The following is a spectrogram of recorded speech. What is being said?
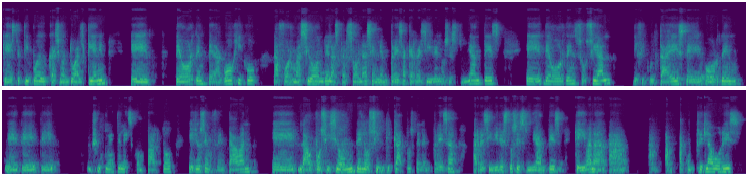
que este tipo de educación dual tienen eh, de orden pedagógico, la formación de las personas en la empresa que reciben los estudiantes, de orden social, dificultades de orden de, de, simplemente les comparto, ellos enfrentaban la oposición de los sindicatos de la empresa a recibir estos estudiantes que iban a, a, a, cumplir labores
